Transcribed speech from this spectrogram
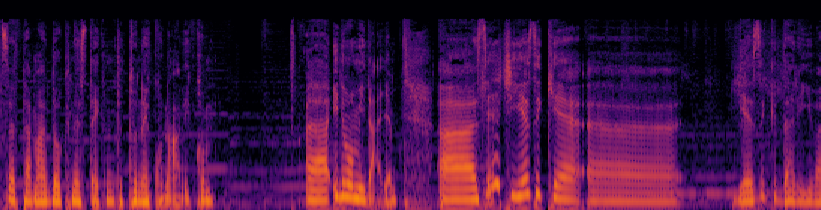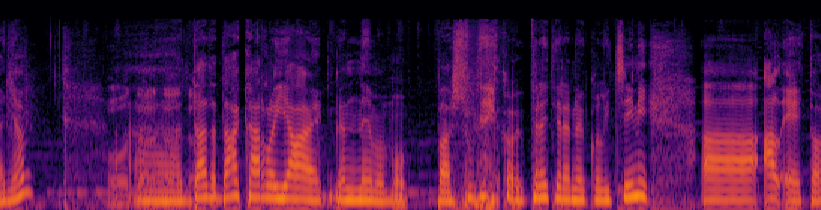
crtama dok ne steknete tu neku naviku. Uh, idemo mi dalje. Uh, sljedeći jezik je uh, jezik darivanja. O, da, da, da. da, da, da, Karlo i ja ga nemamo baš u nekoj pretjeranoj količini, ali eto,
